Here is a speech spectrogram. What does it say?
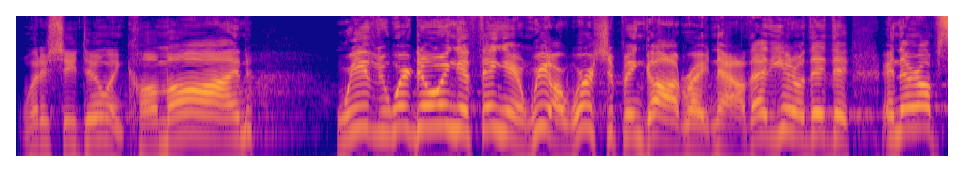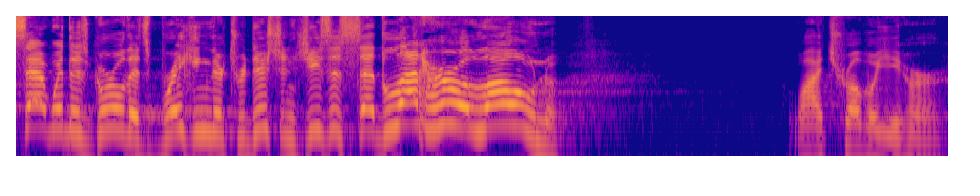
What is she doing? Come on. we are doing a thing here. We are worshiping God right now. That, you know, they, they, and they're upset with this girl that's breaking their tradition. Jesus said, Let her alone. Why trouble ye her?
